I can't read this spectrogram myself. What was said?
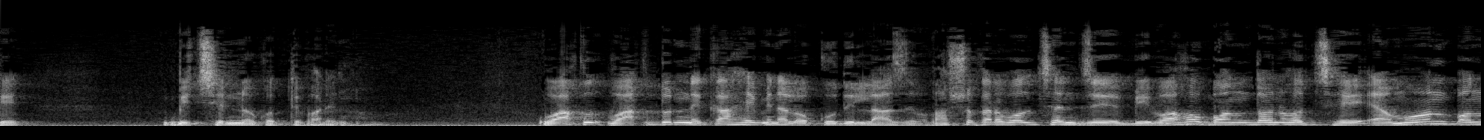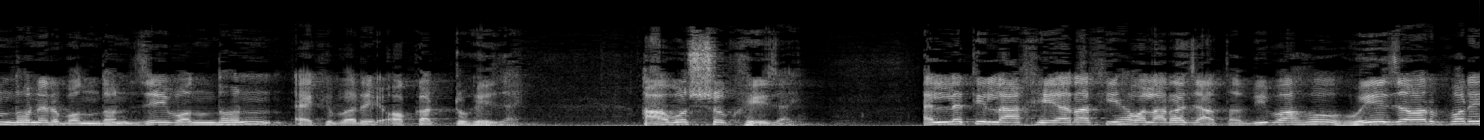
বিবাহকে বিচ্ছিন্ন করতে পারেন। ওয়াকদুন মিনাল ওকুদুল্লাহ ভাষ্যকার বলছেন যে বিবাহ বন্ধন হচ্ছে এমন বন্ধনের বন্ধন যে বন্ধন একেবারে অকাট্য হয়ে যায়, আবশ্যক হয়ে যায়। বিবাহ হয়ে যাওয়ার পরে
